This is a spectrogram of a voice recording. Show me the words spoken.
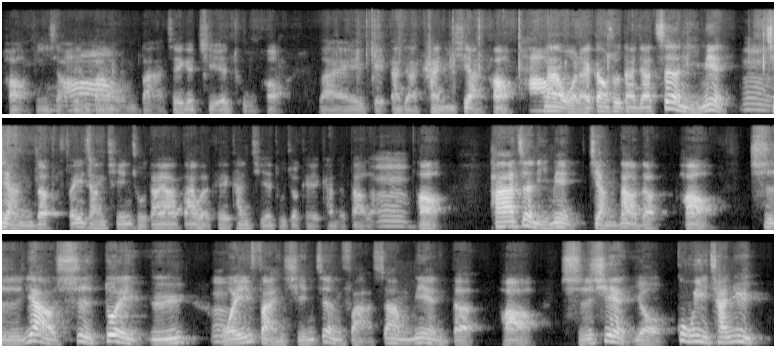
好，请小编帮我们把这个截图哈，来给大家看一下哈。好，那我来告诉大家，这里面讲的非常清楚，大家待会可以看截图就可以看得到了。嗯，好，它这里面讲到的，好，只要是对于违反行政法上面的。啊，实现有故意参与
